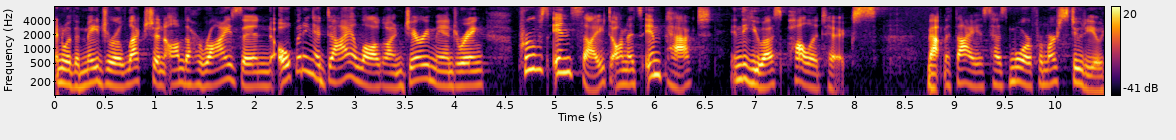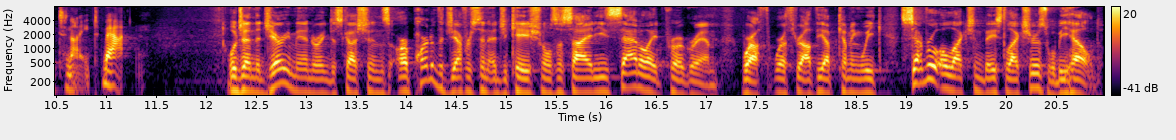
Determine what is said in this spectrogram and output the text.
And with a major election on the horizon, opening a dialogue on gerrymandering proves insight on its impact in the U.S. politics. Matt Mathias has more from our studio tonight. Matt. Well, Jen, the gerrymandering discussions are part of the Jefferson Educational Society's satellite program, where, throughout the upcoming week, several election-based lectures will be held.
